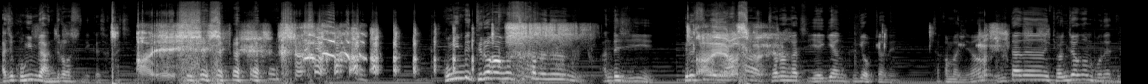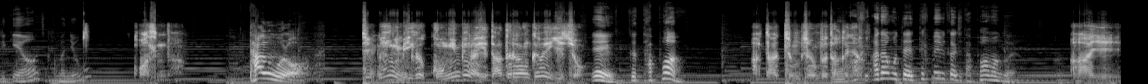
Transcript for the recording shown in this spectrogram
아직 공인비 안 들어갔으니까 잠깐만 아, 예. 공인비 들어가고 시작하면은 안 되지 그랬으면 아, 예, 아까 맞습니다. 저랑 같이 얘기한 그게 없잖아요 잠깐만요 일단은 견적은 보내드릴게요 잠깐만요 고맙습니다. 다음으로 지금 형님 이거 공인비랑 이게 다 들어간 금액이죠? 예 그 다 포함 아, 다 전, 전부 다 어, 그냥. 하다못해 택배비까지 다 포함한 거예요 아, 예, 예.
